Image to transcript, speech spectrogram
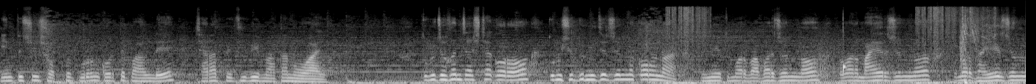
কিন্তু সেই স্বপ্ন পূরণ করতে পারলে সারা পৃথিবী মাথা নোয়ায়। তুমি যখন চেষ্টা করো, তুমি শুধু নিজের জন্য করো না, তুমি তোমার বাবার জন্য, তোমার মায়ের জন্য, তোমার ভাইয়ের জন্য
